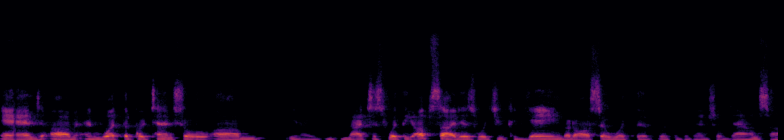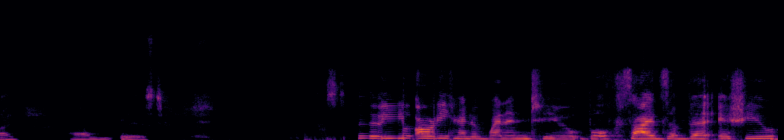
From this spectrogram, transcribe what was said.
and, um, and what the potential, um, you know, not just what the upside is, what you could gain, but also what the, what the potential downside um, is. So you already kind of went into both sides of the issue,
